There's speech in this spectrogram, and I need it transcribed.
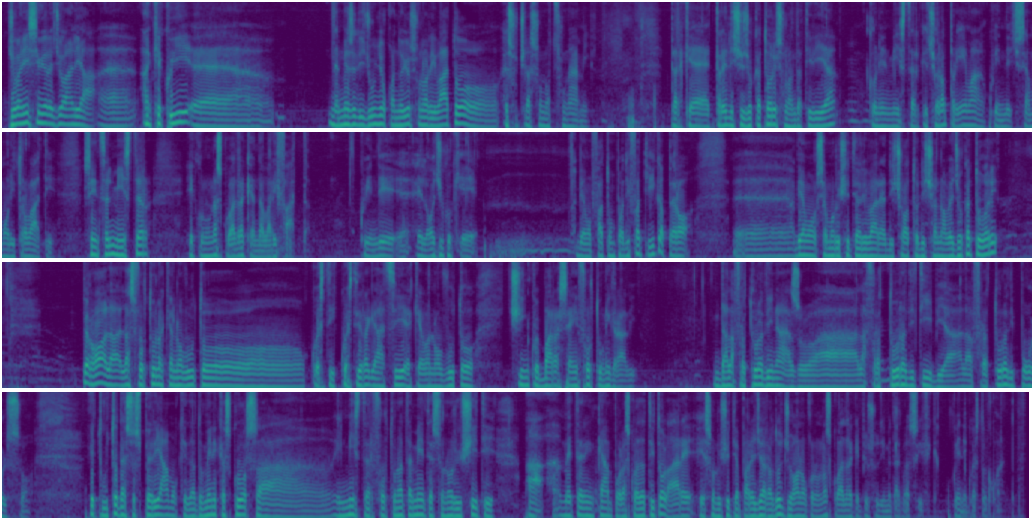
Giovanissimi regionali A, eh, anche qui eh, nel mese di giugno quando io sono arrivato è successo uno tsunami perché 13 giocatori sono andati via mhm. con il mister che c'era prima, quindi ci siamo ritrovati senza il mister e con una squadra che andava rifatta. Quindi eh, è logico che mh, abbiamo fatto un po' di fatica, però eh, abbiamo, siamo riusciti ad arrivare a 18-19 giocatori. Però la, la, sfortuna che hanno avuto questi, questi ragazzi è che hanno avuto 5-6 infortuni gravi dalla frattura di naso alla frattura di tibia, alla frattura di polso e tutto. Adesso speriamo che da domenica scorsa il mister fortunatamente sono riusciti a mettere in campo la squadra titolare e sono riusciti a pareggiare a Doggiano con una squadra che è più su di metà classifica. Quindi questo è quanto.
